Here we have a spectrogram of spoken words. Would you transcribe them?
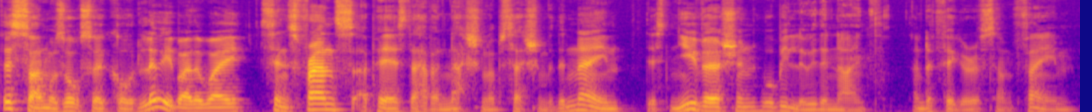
This son was also called Louis, by the way, since France appears to have a national obsession with the name. This new version will be Louis IX, and a figure of some fame.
